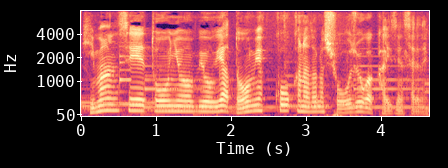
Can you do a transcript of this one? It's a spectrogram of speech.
肥満性糖尿病や動脈硬化などの症状が改善されたり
